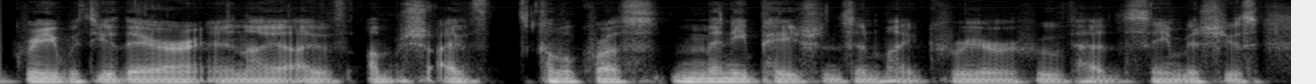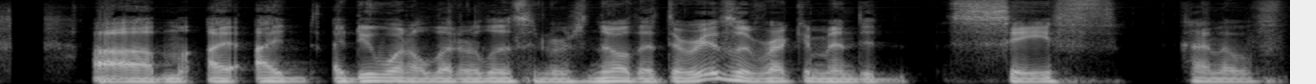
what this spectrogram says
agree with you there, and I, sh- I've come across many patients in my career who've had the same issues. Um, I, I I do want to let our listeners know that there is a recommended safe kind of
